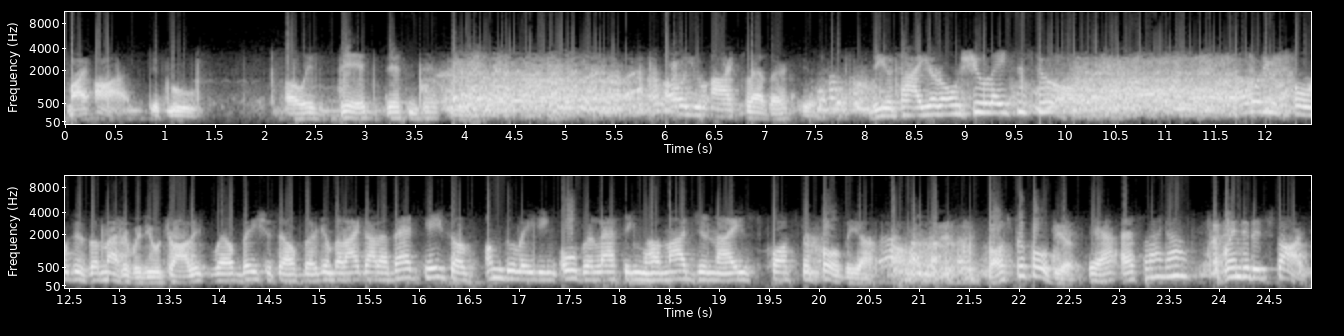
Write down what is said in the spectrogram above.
my arm, it moved. Oh, it did, didn't it? oh, you are clever. Do you tie your own shoelaces too? Now, what do you suppose is the matter with you, Charlie? Well, brace yourself, Bergen, but I got a bad case of undulating, overlapping, homogenized claustrophobia. Claustrophobia. Yeah, that's what I got. When did it start?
